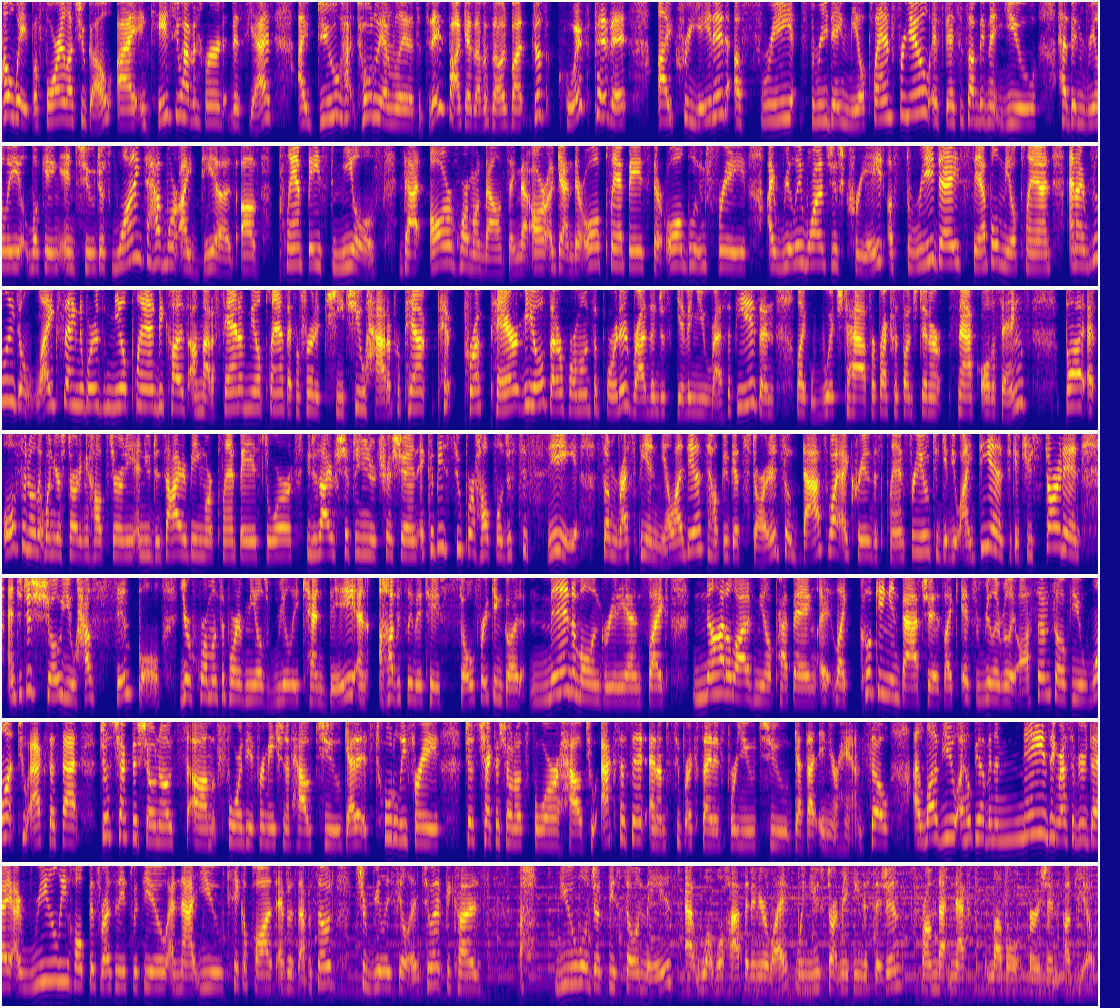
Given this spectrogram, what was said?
Oh wait, before I let you go, I in case you haven't heard this yet, I do ha- totally unrelated to today's podcast episode, but just quick pivot. I created a free 3-day meal plan for you if this is something that you have been really looking into just wanting to have more ideas of plant-based meals that are hormone balancing, that are again, they're all plant-based, they're all gluten-free. I really wanted to just create a 3-day sample meal plan, and I really don't like saying the words meal plan because I'm not a fan of meal plans. I prefer to teach you how to prepare p- prepare meals that are hormone supported rather than just giving you recipes and like which to have for breakfast, lunch, dinner, snack, all the things. But I also know that when you're starting a health journey and you desire being more plant-based or you desire shifting your nutrition, it could be super helpful just to see some recipe and meal ideas to help you get started. So that's why I created this plan for you to give you ideas, to get you started, and to just show you how simple your hormone supportive meals really can be. And they taste so freaking good. Minimal ingredients, like not a lot of meal prepping, like cooking in batches. Like it's really, really awesome. So if you want to access that, just check the show notes um, for the information of how to get it. It's totally free. Just check the show notes for how to access it. And I'm super excited for you to get that in your hands. So I love you. I hope you have an amazing rest of your day. I really hope this resonates with you and that you take a pause after this episode to really feel into it because ugh, you will just be so amazed at what will happen in your life when you start making decisions from that next level version of you.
